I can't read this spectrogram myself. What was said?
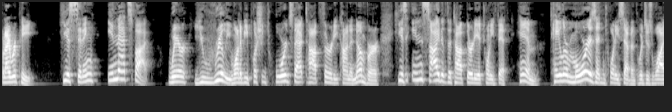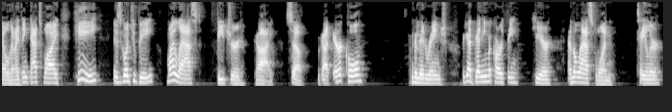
but I repeat, he is sitting in that spot where you really want to be pushing towards that top 30 kind of number. He is inside of the top 30 at 25th. Him, Taylor Moore is at 27th, which is wild. And I think that's why he is going to be my last featured guy. So we got Eric Cole in the mid range. We got Denny McCarthy here, and the last one, Taylor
